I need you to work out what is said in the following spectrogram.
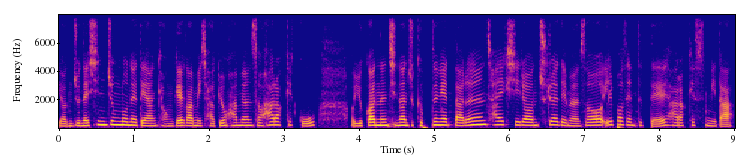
연준의 신중론에 대한 경계감이 작용하면서 하락했고 어, 유가는 지난주 급등에 따른 차익 실현 출회되면서 1%대 하락했습니다.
